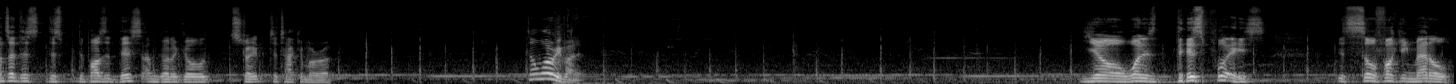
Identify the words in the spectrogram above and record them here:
Once I dis deposit this, I'm gonna go straight to Takemura. Don't worry about it. Yo, what is this place? It's so fucking metal.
